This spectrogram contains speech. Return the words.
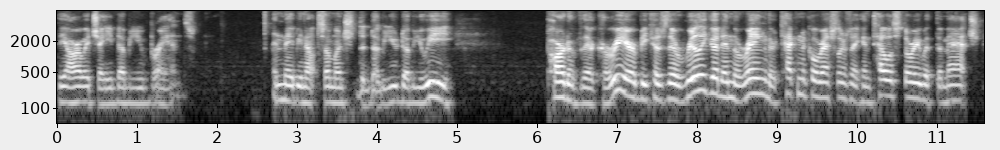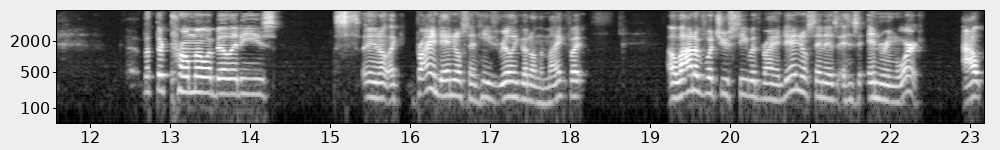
the ROH AEW brands, and maybe not so much the WWE part of their career because they're really good in the ring. They're technical wrestlers. They can tell a story with the match, but their promo abilities you know, like Bryan Danielson, he's really good on the mic, but a lot of what you see with Bryan Danielson is his in-ring work out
